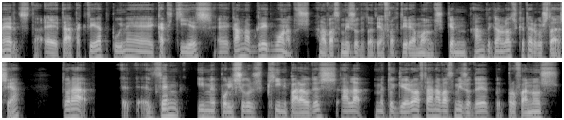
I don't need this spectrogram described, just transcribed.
merge τα, ε, τα, τα κτίρια που είναι κατοικίες, ε, κάνουν upgrade μόνα τους. Αναβαθμίζονται τα διάφορα κτίρια μόνα τους. Και αν δεν κάνω λάθος και τα εργοστάσια. Τώρα ε, δεν είμαι πολύ σίγουρος ποιοι είναι οι παράγοντες, αλλά με τον καιρό αυτά αναβαθμίζονται. Προφανώς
